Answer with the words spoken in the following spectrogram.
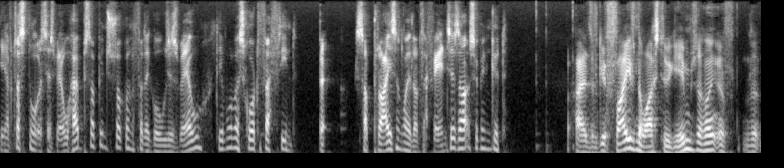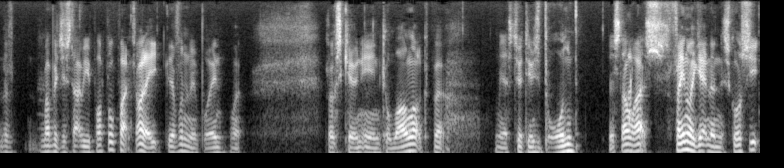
Yeah, I've just noticed as well. Hibs have been struggling for the goals as well. They've only scored 15, but surprisingly, their defence has actually been good. Aye, they've got five in the last two games. I think they've, they've maybe just that wee purple patch. All right, they've only been playing what Ross County and Kilmarnock, but I mean, it's two teams below them. But still, that's finally getting on the score sheet.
